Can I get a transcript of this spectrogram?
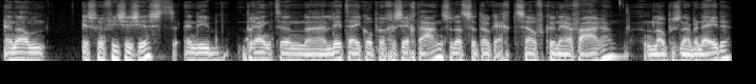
En dan is er een visagist en die brengt een uh, litteken op hun gezicht aan, zodat ze het ook echt zelf kunnen ervaren. Dan lopen ze naar beneden.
